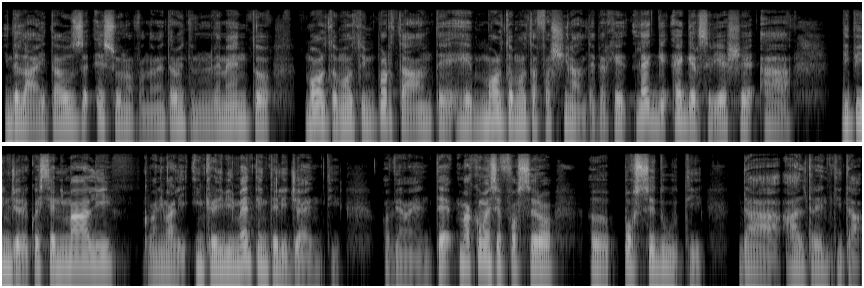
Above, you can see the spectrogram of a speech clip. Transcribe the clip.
in The Lighthouse e sono fondamentalmente un elemento molto molto importante e molto molto affascinante perché Eggers riesce a dipingere questi animali come animali incredibilmente intelligenti ovviamente ma come se fossero uh, posseduti da altre entità.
